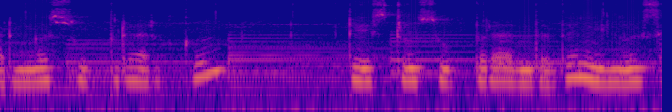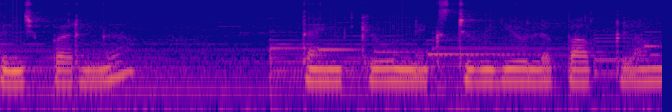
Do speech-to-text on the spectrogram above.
பாருங்கள் சூப்பராக இருக்கும் டேஸ்ட்டும் சூப்பராக இருந்தது. நீங்களும் செஞ்சு பாருங்கள் தேங்க்யூ நெக்ஸ்ட் வீடியோவில் பார்க்கலாம்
